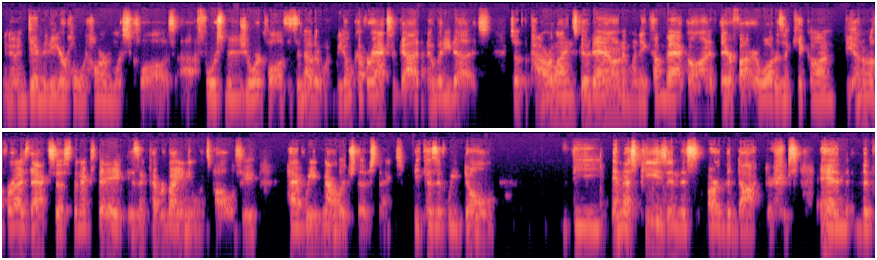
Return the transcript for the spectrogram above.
you know indemnity or hold harmless clause. Uh, force majeure clause is another one. We don't cover acts of god. Nobody does. So if the power lines go down and when they come back on if their firewall doesn't kick on the unauthorized access the next day isn't covered by anyone's policy. Have we acknowledged those things? Because if we don't, the MSPs in this are the doctors, and the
